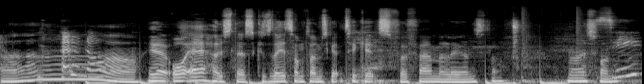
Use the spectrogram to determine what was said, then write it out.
Ah, I don't know. Yeah, or air hostess because they sometimes get tickets Yeah. for family and stuff. Nice one. See?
